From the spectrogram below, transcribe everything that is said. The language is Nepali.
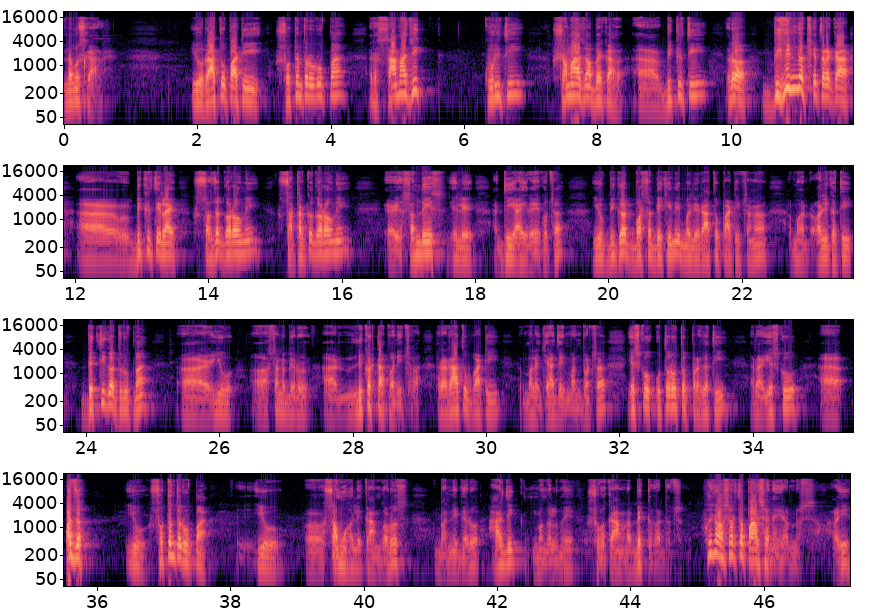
नमस्कार। यो रातो पार्टी स्वतन्त्र रूपमा र सामाजिक कुरीति समाजमा भएका विकृति र विभिन्न क्षेत्रका विकृतिलाई सजग गराउने सतर्क गराउने सन्देश यसले दिइआइरहेको छ। यो विगत वर्षदेखि नै मैले रातो पार्टीसँग म अलिकति व्यक्तिगत रूपमा यो सँग मेरो निकटता पनि छ र रातो पार्टी मलाई ज्यादै मनपर्छ। यसको उत्तरोत्तर प्रगति र यसको अझ यो स्वतन्त्र रूपमा यो समूहले काम गरोस् भन्ने मेरो हार्दिक मङ्गलमय शुभकामना व्यक्त गर्दछु। होइन असर त पार्छ नै हेर्नुहोस् है।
